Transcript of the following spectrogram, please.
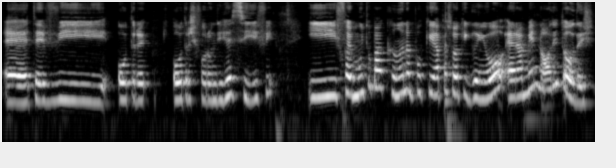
é, teve outra, outras que foram de Recife. E foi muito bacana porque a pessoa que ganhou era a menor de todas.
